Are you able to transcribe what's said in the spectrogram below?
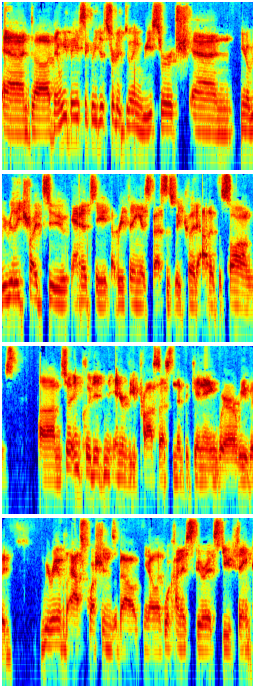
And uh, then we basically just started doing research, and you know we really tried to annotate everything as best as we could out of the songs. Um, so it included an interview process in the beginning where we would we were able to ask questions about you know like what kind of spirits do you think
